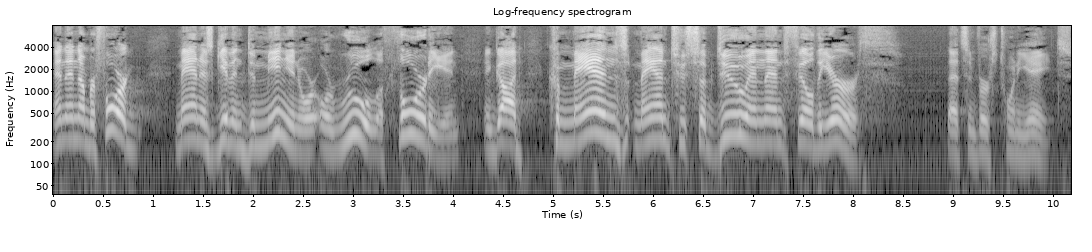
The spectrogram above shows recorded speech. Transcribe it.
And then, number four, man is given dominion or, or rule, authority, and, and God commands man to subdue and then fill the earth. That's in verse 28.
